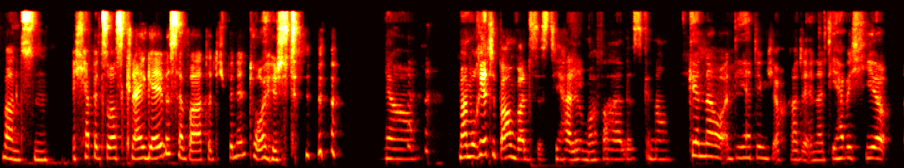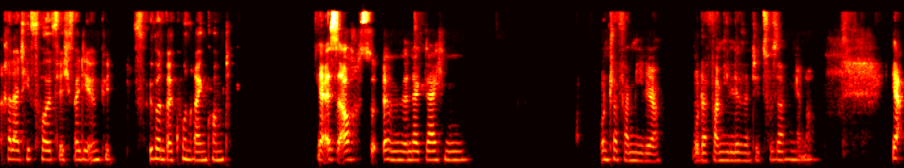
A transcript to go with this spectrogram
Wanzen. Ich habe jetzt sowas Knallgelbes erwartet. Ich bin enttäuscht. Ja. Marmorierte Baumwanze ist die Haliomorpha halis, genau. Genau, an die hat die mich auch gerade erinnert. Die habe ich hier relativ häufig, weil die irgendwie über den Balkon reinkommt. Ja, ist auch so, ähm, in der gleichen Unterfamilie. Oder Familie sind die zusammen, genau. Ja,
